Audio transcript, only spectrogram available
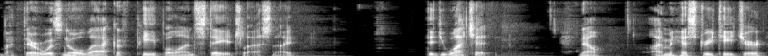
but there was no lack of people on stage last night. Did you watch it? Now, I'm a history teacher,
